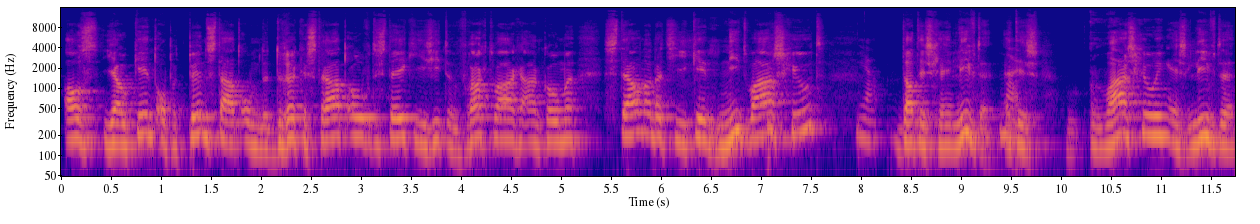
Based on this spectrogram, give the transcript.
als jouw kind op het punt staat om de drukke straat over te steken. Je ziet een vrachtwagen aankomen. Stel nou dat je je kind niet waarschuwt Ja. dat is geen liefde. Nee. Het is, een waarschuwing is liefde.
